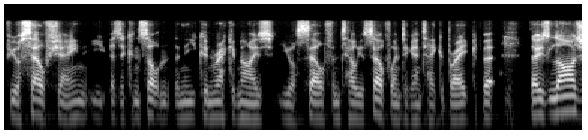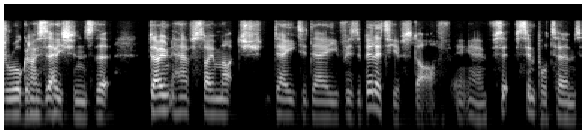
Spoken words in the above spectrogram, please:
for yourself, Shane, you, as a consultant, then you can recognise yourself and tell yourself when to go and take a break. But those larger organisations that don't have so much day-to-day visibility of staff, you know, in simple terms,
